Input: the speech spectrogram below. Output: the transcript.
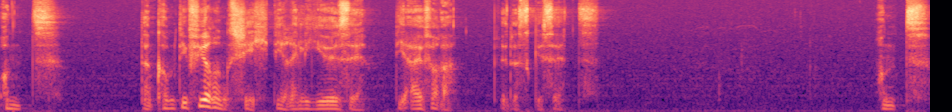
Und dann kommt die Führungsschicht, die religiöse, die Eiferer für das Gesetz. Und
